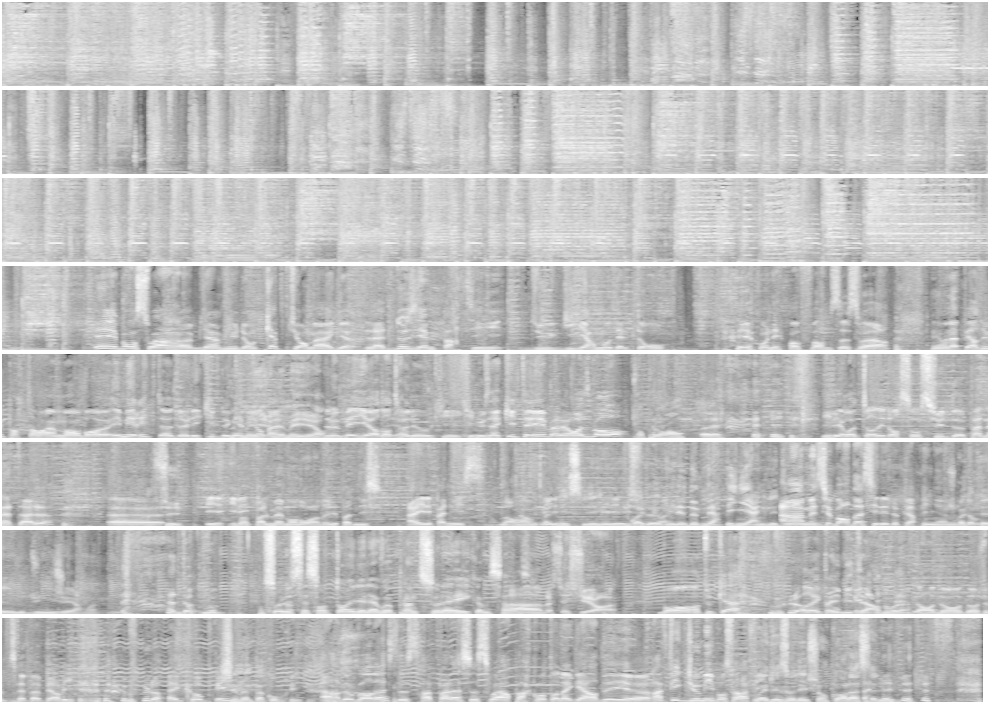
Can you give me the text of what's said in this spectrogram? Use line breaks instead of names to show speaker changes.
Yeah.
Et bonsoir, bienvenue dans Capture Mag, la deuxième partie du Guillermo del Toro. Et on est en forme ce soir. Et on a perdu pourtant un membre émérite de l'équipe de
Le
Capture Mag.
le meilleur,
Le
le
meilleur d'entre nous qui, qui nous a quittés malheureusement.
En pleurant.
Il est retourné dans son sud pas natal. Euh,
Ah, si,
il, il est,
pas le même endroit, il est pas de Nice.
ah, il est pas de Nice.
Non, il est pas de Nice, il est,
mais
il est
du
quoi
sud,
de, est Perpignan. Il est de-
Ah, monsieur Bordas, il est de Perpignan.
Je crois
Donc,
que c'est du Niger, moi.
donc vous
On sent- ça s'entend, il a la voix plein de soleil comme ça.
Ah bah c'est sûr. Bon, en tout cas, vous l'aurez
T'as
compris.
imité Arnaud, là
Oh non, non, je me serais pas permis. vous l'aurez compris.
J'ai même pas compris.
Arnaud Bordas ne sera pas là ce soir. Par contre, on a gardé euh, Rafik Djoumi. Bonsoir Rafik.
Ouais, désolé, je suis encore là, salut.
